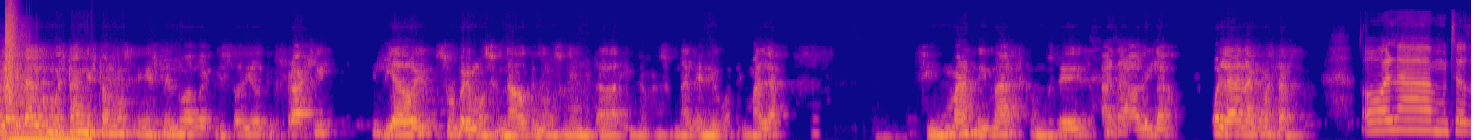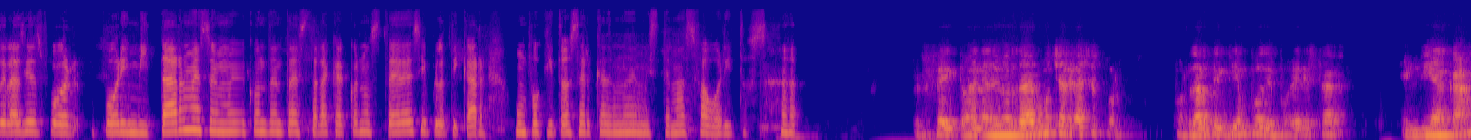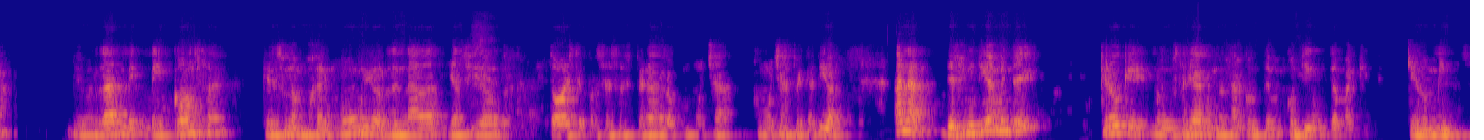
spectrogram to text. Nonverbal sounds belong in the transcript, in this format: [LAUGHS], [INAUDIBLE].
Hola, ¿qué tal? ¿Cómo están? Estamos en este nuevo episodio de Frágil. El día de hoy, súper emocionado, tenemos una invitada internacional desde Guatemala. Sin más ni más, con ustedes, Ana Ávila. Hola, Ana, ¿cómo estás? Hola, muchas gracias por, por invitarme. Estoy muy contenta de estar acá con ustedes y platicar un poquito acerca de uno de mis temas favoritos. [LAUGHS] Perfecto, Ana, de verdad, muchas gracias por, por darte el tiempo de poder estar el día acá de verdad me, consta que eres una mujer muy ordenada y ha sido todo este proceso esperarlo con mucha, con mucha expectativa. Ana, definitivamente creo que me gustaría conversar contigo un tema que, que, dominas,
